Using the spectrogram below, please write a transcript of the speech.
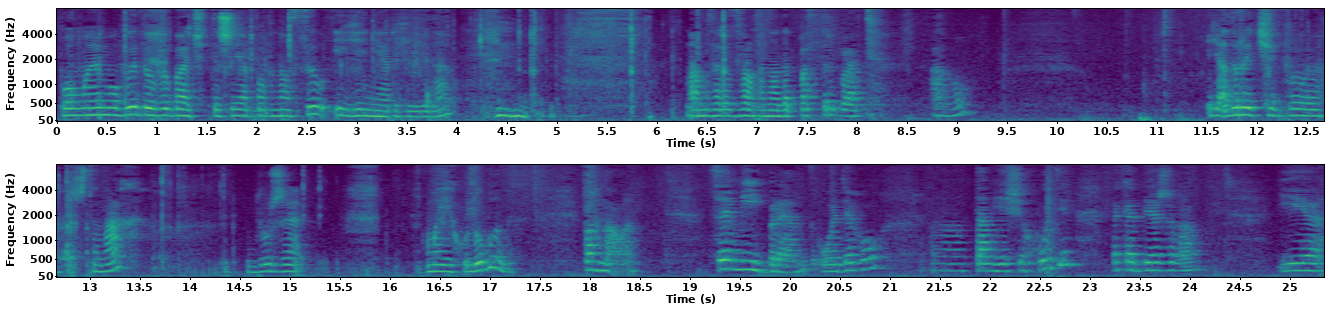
По моєму виду ви бачите, що я повна сил і енергії, да? Нам зараз з вами треба пострибати. А ну. Я, до речі, в штанах дуже моїх улюблених. Погнали. Це мій бренд одягу. Там є ще худі, така біжева. І е,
